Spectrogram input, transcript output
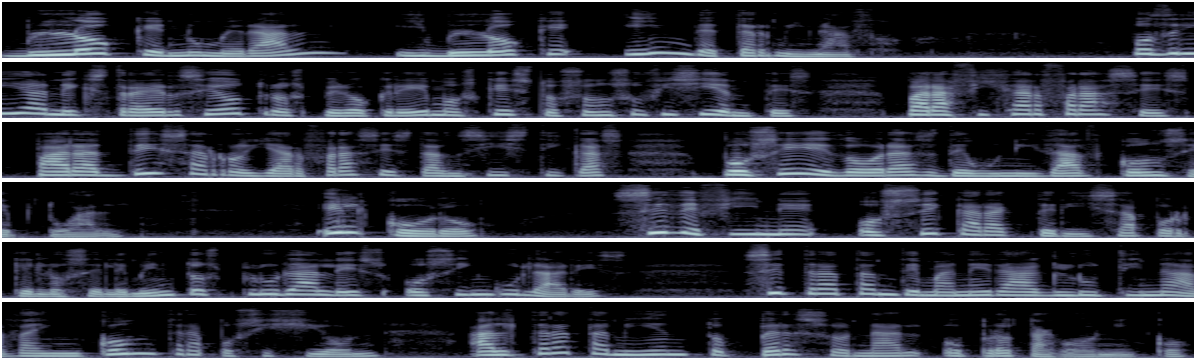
bloque numeral y bloque indeterminado. Podrían extraerse otros, pero creemos que estos son suficientes para fijar frases, para desarrollar frases dancísticas poseedoras de unidad conceptual. El coro se define o se caracteriza porque los elementos plurales o singulares se tratan de manera aglutinada en contraposición al tratamiento personal o protagónico.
